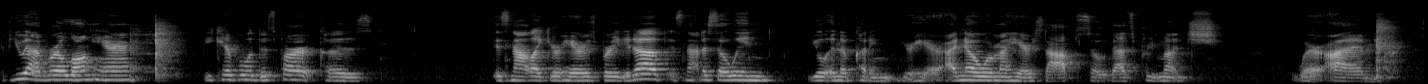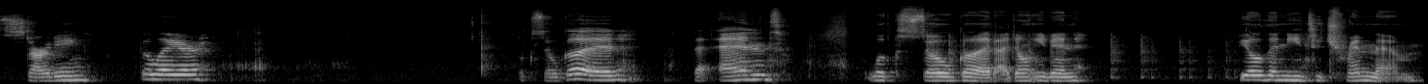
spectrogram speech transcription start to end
If you have real long hair, be careful with this part because it's not like your hair is braided up. It's not a sew-in. You'll end up cutting your hair. I know where my hair stops, so that's pretty much where I'm starting the layer. Looks so good. The end looks so good. I don't even feel the need to trim them.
